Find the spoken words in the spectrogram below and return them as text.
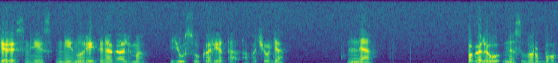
Geresnės nei norėti negalima. Jūsų karieta apačioje? Ne. Pagaliau nesvarbu.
